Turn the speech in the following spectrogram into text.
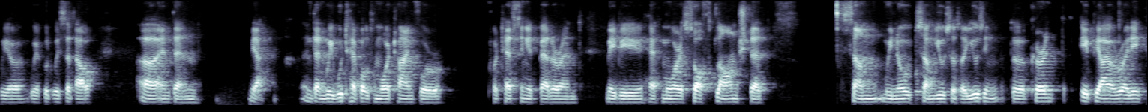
we are we're good with the DAO, uh, and then yeah, and then we would have also more time for for testing it better and maybe have more a soft launch that some we know some users are using the current API already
